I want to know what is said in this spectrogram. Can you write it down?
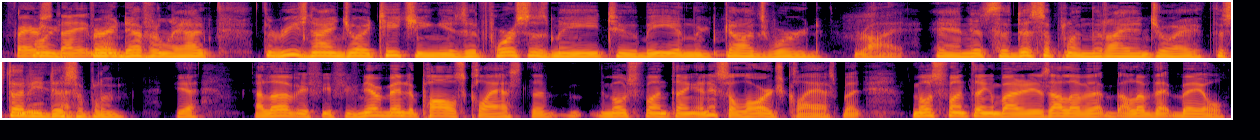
fair Oh, statement? Very definitely. I, the reason I enjoy teaching is it forces me to be in the God's Word, Right. And it's the discipline that I enjoy, the study discipline. Yeah. I love if, if you've never been to Paul's class, the, the most fun thing, and it's a large class, but the most fun thing about it is I love that I love that bell.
